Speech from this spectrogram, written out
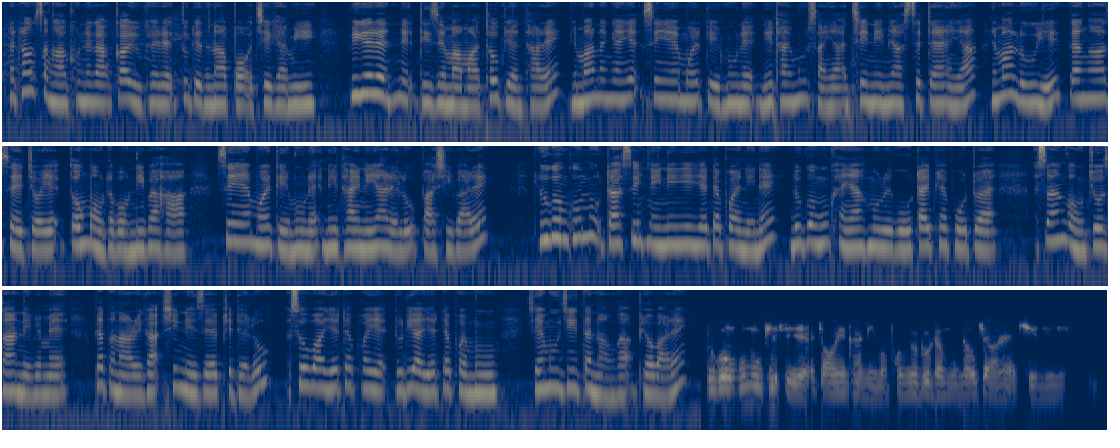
2015ခုနှစ်ကကောက်ယူခဲ့တဲ့သုတေသနပေါ်အခြေခံပြီးပြီးခဲ့တဲ့နှစ်ဒီဇင်ဘာမှာထုတ်ပြန်ထားတဲ့မြန်မာနိုင်ငံရဲ့စည်ရဲမွဲတေမှုနဲ့နေထိုင်မှုဆိုင်ရာအခြေအနေများစစ်တမ်းအရမြန်မာလူဦးရေတန်း90ကျော်ရဲ့သုံးပုံတစ်ပုံနီးပါးဟာစည်ရဲမွဲတေမှုနဲ့နေထိုင်နေရတယ်လို့ပါရှိပါတယ်။ လူကုန်ကူးမှုတားဆီးနှိမ်နင်းရေးရဲတပ်ဖွဲ့အနေနဲ့လူကုန်ကူးခံရမှုတွေကိုတိုက်ဖျက်ဖို့အတွက်အစွမ်းကုန်စ조사နေပေမဲ့ပြဿနာတွေကရှိနေဆဲဖြစ်တယ်လို့အဆိုပါရဲတပ်ဖွဲ့ရဲ့ဒုတိယရဲတပ်ဖွဲ့မှူးရဲမှူးကြီးတက်နောင်ကပြောပါတယ်။လူကုန်ကူးမှုဖြစ်စေတဲ့အကြောင်းရင်းခံတွေမှာဖွံ့ဖြိုးတိုးတက်မှုနောက်ကျတဲ့အခြေအနေတွေ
